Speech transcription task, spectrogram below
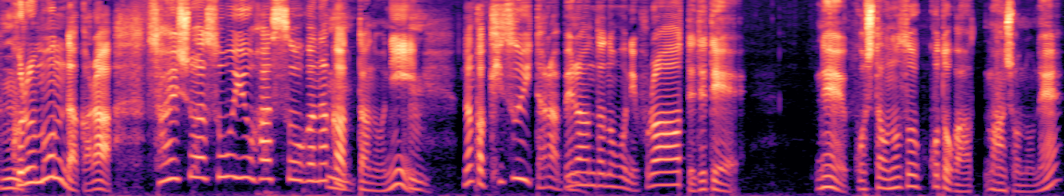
来るもんだから、最初はそういう発想がなかったのに、なんか気づいたらベランダの方にふらーって出て、ねえ、こう下を覗くことがマンションのね、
